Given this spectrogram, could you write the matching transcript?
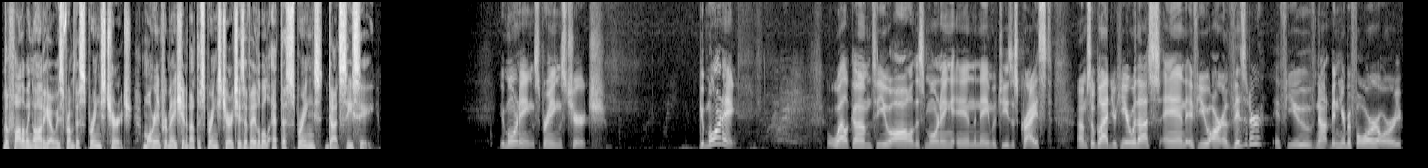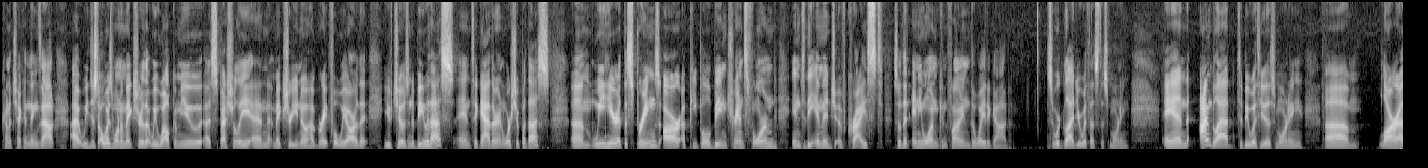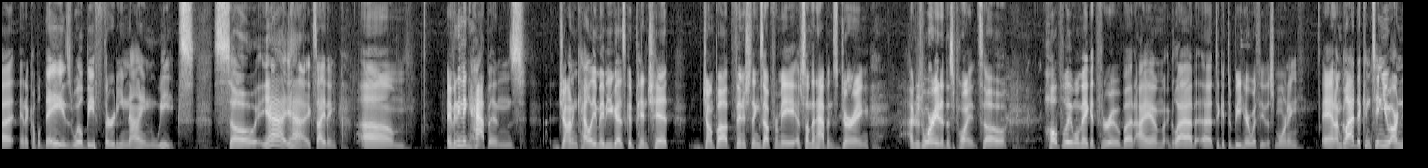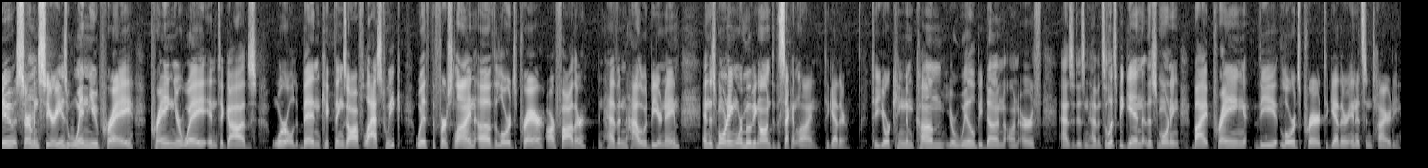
The following audio is from the Springs Church. More information about the Springs Church is available at thesprings.cc. Good morning, Springs Church. Good morning. Welcome to you all this morning in the name of Jesus Christ. I'm so glad you're here with us. And if you are a visitor, if you've not been here before or you're kind of checking things out, uh, we just always want to make sure that we welcome you, especially, and make sure you know how grateful we are that you've chosen to be with us and to gather and worship with us. Um, we here at the Springs are a people being transformed into the image of Christ so that anyone can find the way to God. So we're glad you're with us this morning. And I'm glad to be with you this morning. Um, Laura, in a couple days, will be 39 weeks. So, yeah, yeah, exciting. Um, if anything happens, John and Kelly, maybe you guys could pinch hit, jump up, finish things up for me. If something happens during, I'm just worried at this point. So, hopefully, we'll make it through. But I am glad uh, to get to be here with you this morning. And I'm glad to continue our new sermon series, When You Pray, Praying Your Way into God's World. Ben kicked things off last week with the first line of the Lord's Prayer Our Father in heaven, hallowed be your name. And this morning we're moving on to the second line together. To your kingdom come, your will be done on earth as it is in heaven. So let's begin this morning by praying the Lord's Prayer together in its entirety.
